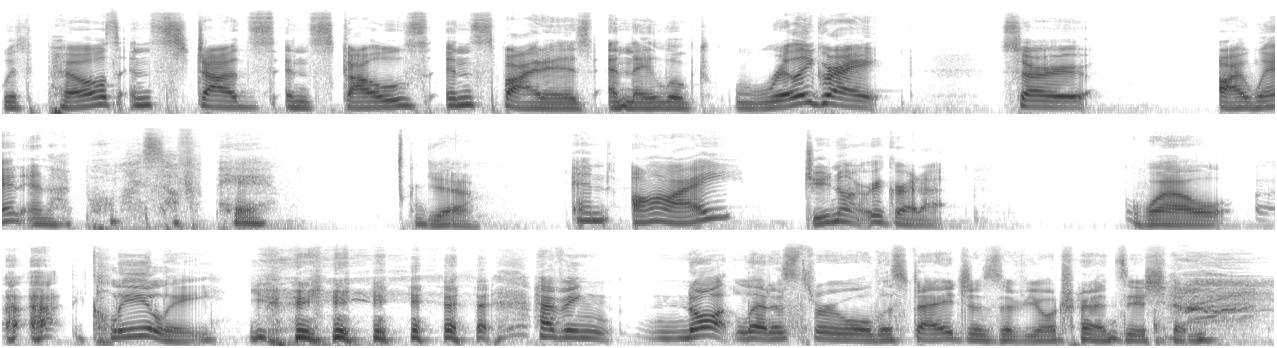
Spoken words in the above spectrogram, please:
with pearls and studs and skulls and spiders, and they looked really great. So I went and I bought myself a pair, Yeah. and I do not regret it. Well, clearly, you, having not led us through all the stages of your transition,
